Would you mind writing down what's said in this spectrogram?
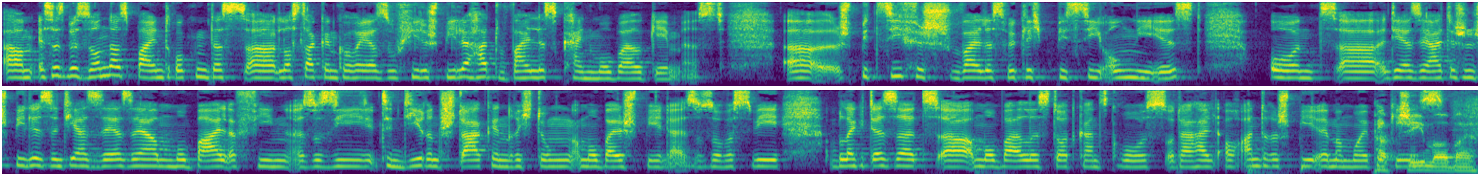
ähm, es ist besonders beeindruckend, dass äh, Lost Ark in Korea so viele Spiele hat, weil es kein Mobile Game ist. Äh, spezifisch, weil es wirklich PC-only ist und äh, die asiatischen Spiele sind ja sehr, sehr mobile-affin. Also sie tendieren stark in Richtung Mobile-Spiele. Also sowas wie Black Desert äh, Mobile ist dort ganz groß oder halt auch andere Spiele, MMORPGs. PUBG Mobile.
